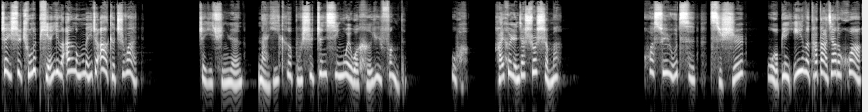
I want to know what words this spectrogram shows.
这事除了便宜了安龙梅这阿哥之外，这一群人哪一个不是真心为我何玉凤的？我还和人家说什么？话虽如此，此时我便依了他大家的话，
